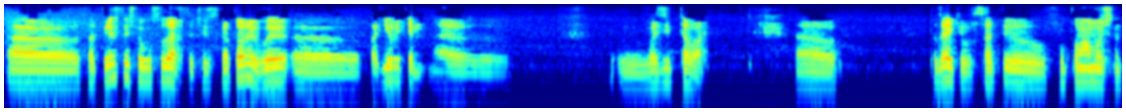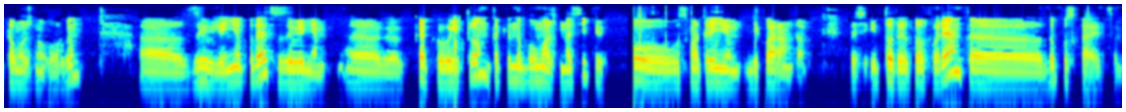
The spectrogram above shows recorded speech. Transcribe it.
э, соответствующего государства, через который вы планируете возить товар. Подаете в уполномоченный таможенный орган, заявление, подается заявление э, как в электронном, так и на бумажном носителе по усмотрению декларанта. То есть и тот, и тот вариант э, допускается.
